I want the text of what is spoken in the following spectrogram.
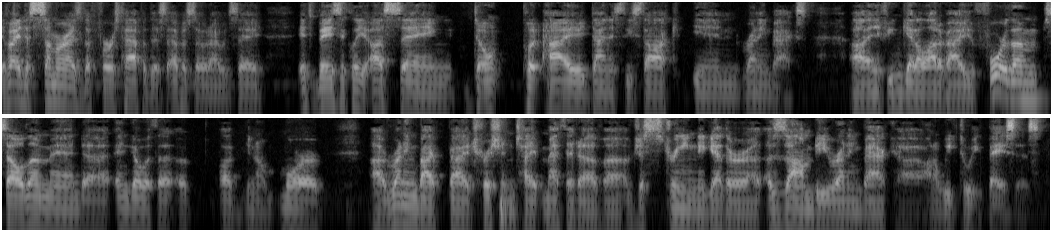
if I had to summarize the first half of this episode, I would say it's basically us saying don't put high dynasty stock in running backs, uh, and if you can get a lot of value for them, sell them and uh, and go with a, a, a you know more uh, running back by attrition type method of, uh, of just stringing together a, a zombie running back uh, on a week to week basis.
